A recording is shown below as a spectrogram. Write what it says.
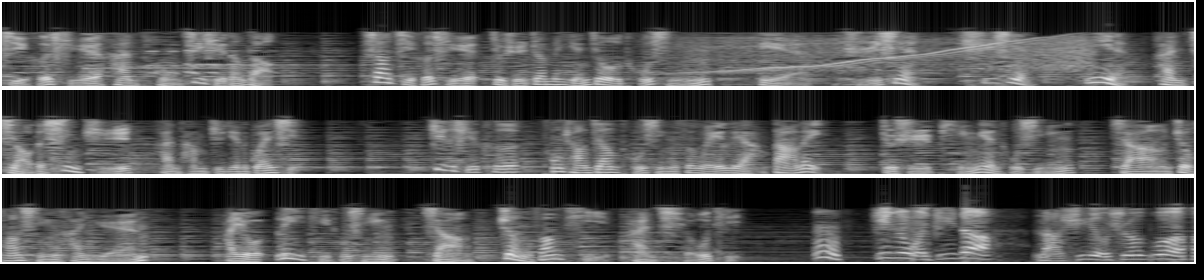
几何学和统计学等等，像几何学就是专门研究图形、点、直线、曲线、面和角的性质和它们之间的关系。这个学科通常将图形分为两大类，就是平面图形，像正方形和圆，还有立体图形，像正方体和球体。嗯，这个我知道，老师有说过，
